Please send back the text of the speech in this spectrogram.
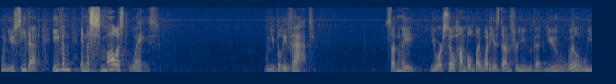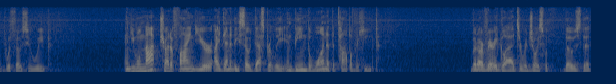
When you see that, even in the smallest ways, when you believe that, suddenly you are so humbled by what he has done for you that you will weep with those who weep. And you will not try to find your identity so desperately in being the one at the top of the heap, but are very glad to rejoice with those that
